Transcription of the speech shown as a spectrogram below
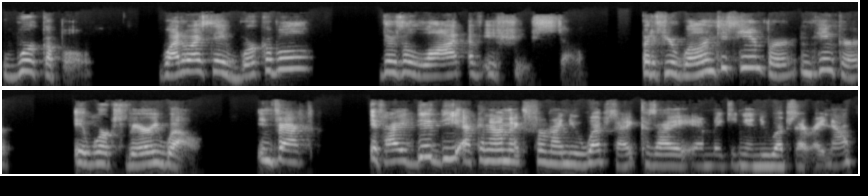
workable. Why do I say workable? There's a lot of issues still. But if you're willing to tamper and tinker, it works very well. In fact, if I did the economics for my new website, because I am making a new website right now,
